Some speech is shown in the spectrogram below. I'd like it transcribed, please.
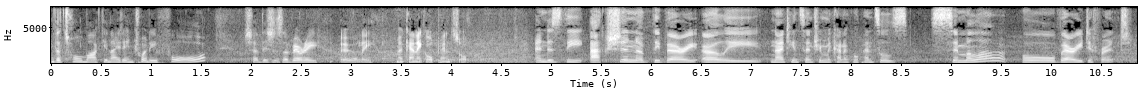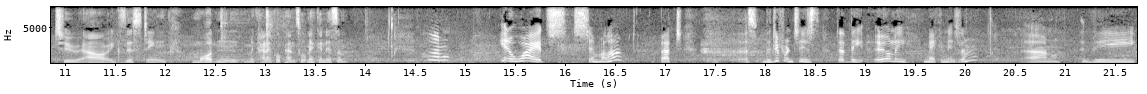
that's hallmarked in 1824. So this is a very early mechanical pencil. And is the action of the very early 19th century mechanical pencils similar or very different to our existing modern mechanical pencil mechanism? Um, in a way, it's similar, but uh, the difference is that the early mechanism, um, the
